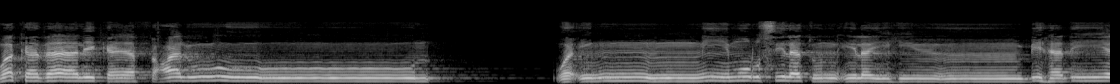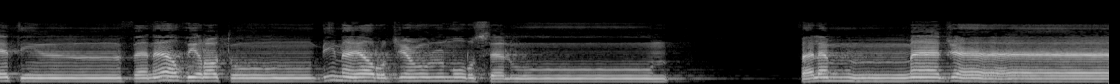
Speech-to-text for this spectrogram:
وَكَذَٰلِكَ يَفْعَلُونَ. وَإِنِّي مُرْسِلَةٌ إِلَيْهِم بِهَدِيَّةٍ فَنَاظِرَةٌ بِمَ يَرْجِعُ الْمُرْسَلُونَ. فَلَمَّا جَاءَ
